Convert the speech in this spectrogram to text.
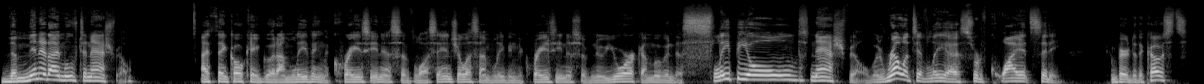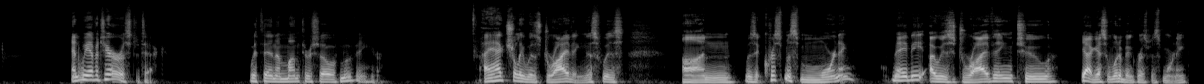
the minute I move to Nashville, I think, okay, good, I'm leaving the craziness of Los Angeles, I'm leaving the craziness of New York, I'm moving to sleepy old Nashville, relatively a sort of quiet city compared to the coasts, and we have a terrorist attack within a month or so of moving here. I actually was driving. This was on, was it Christmas morning? maybe. I was driving to, yeah, I guess it would have been Christmas morning.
